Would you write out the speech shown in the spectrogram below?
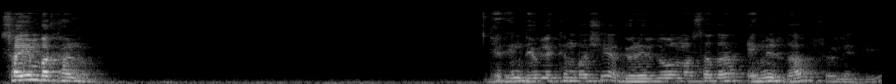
Sayın Bakanım. Derin devletin başı ya görevde olmasa da emir daha söylediği.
